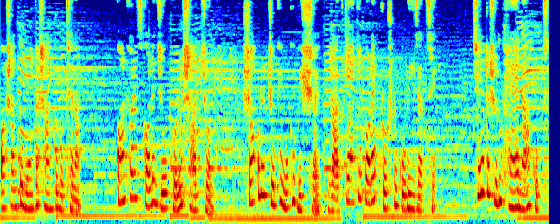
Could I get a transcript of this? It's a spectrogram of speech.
অশান্ত মনটা শান্ত হচ্ছে না। কনফারেন্স কলে যোগ হলো সাতজন সকলের চোখে মুখে বিস্ময়। রাতকে একের পর এক প্রশ্ন করেই যাচ্ছে। ছেলেটা শুধু হ্যাঁ না করছে।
